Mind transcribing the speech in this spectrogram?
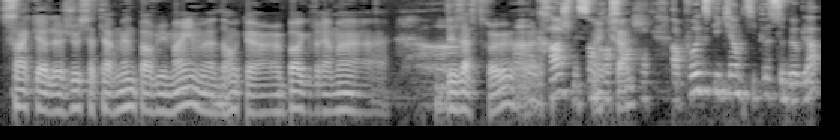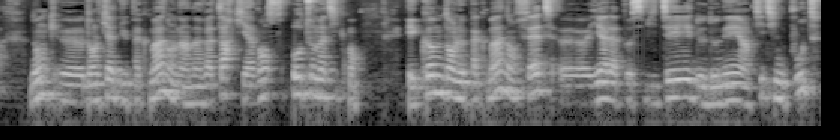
sans que le jeu se termine par lui-même. Mm-hmm. Donc, un bug vraiment euh, désastreux. Un, crash, mais sans s'en compte. Alors, pour expliquer un petit peu ce bug-là, donc, dans le cadre du Pac-Man, on a un avatar qui avance automatiquement. Et comme dans le Pac-Man, en fait, il y a la possibilité de donner un petit input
